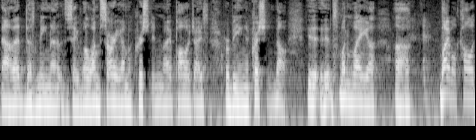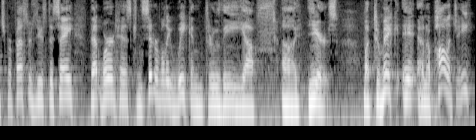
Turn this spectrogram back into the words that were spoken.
now, that doesn't mean uh, to say, well, I'm sorry, I'm a Christian, I apologize for being a Christian. No. It's one of my uh, uh, Bible college professors used to say that word has considerably weakened through the uh, uh, years. But to make a, an apology,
